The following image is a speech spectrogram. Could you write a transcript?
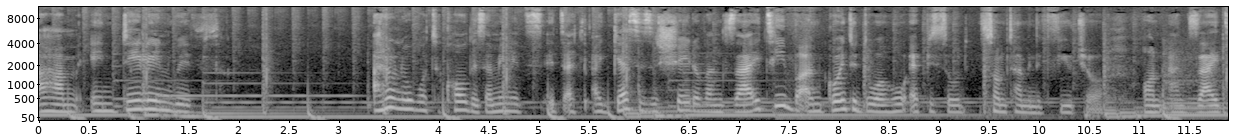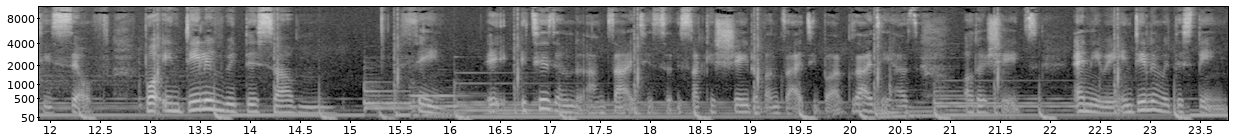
um, in dealing with I don't know what to call this. I mean, it's it's I, I guess it's a shade of anxiety, but I'm going to do a whole episode sometime in the future on anxiety itself. But in dealing with this um thing, it, it is an anxiety. It's, it's like a shade of anxiety, but anxiety has other shades. Anyway, in dealing with this thing,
